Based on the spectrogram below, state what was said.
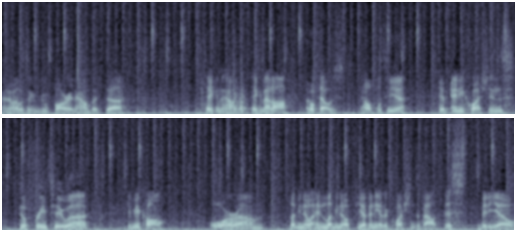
I know I look like a goofball right now, but uh, taking, the, taking that off, I hope that was helpful to you. If you have any questions, feel free to uh, give me a call or um, let me know and let me know if you have any other questions about this video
